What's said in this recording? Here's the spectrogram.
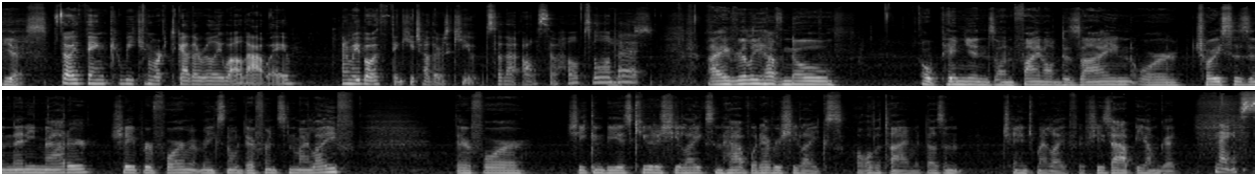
Yes. So I think we can work together really well that way. And we both think each other is cute. So that also helps a little Yes. bit. I really have no opinions on final design or choices in any matter, shape, or form. It makes no difference in my life. Therefore, she can be as cute as she likes and have whatever she likes all the time. It doesn't change my life. If she's happy, I'm good. Nice.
